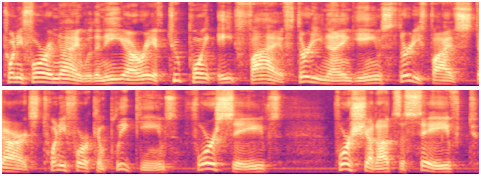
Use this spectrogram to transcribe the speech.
24 and 9 with an ERA of 2.85, 39 games, 35 starts, 24 complete games, 4 saves, 4 shutouts, a save,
